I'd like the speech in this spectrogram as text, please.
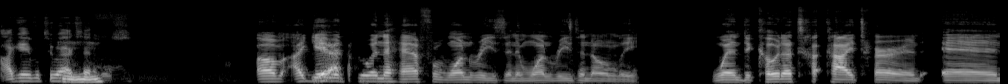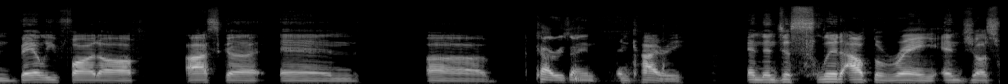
I gave it two axe Mhm. handles. Um, I gave Yeah. it two and a half for one reason and one reason only. When Dakota T- Kai turned and Bayley fought off Asuka and uh Kairi Sane. and Kairi, and then just slid out the ring and just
